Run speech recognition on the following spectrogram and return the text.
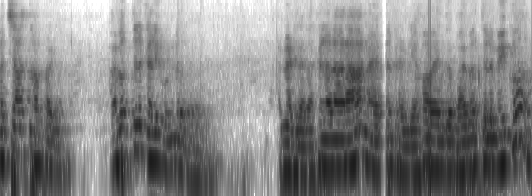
పశ్చాత్తాపడు భయభక్తులు కలిగి ఉండు. అన్నాడు కదా పిల్లలారా నా యొక్క రండి యహో ఎందు భయభక్తులు మీకు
